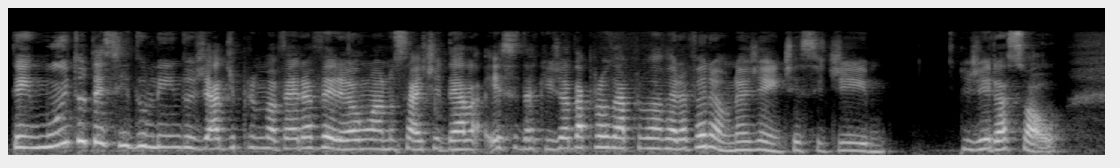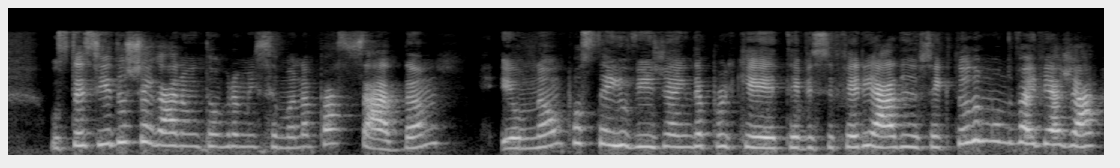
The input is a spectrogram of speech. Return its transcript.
tem muito tecido lindo já de primavera-verão lá no site dela. Esse daqui já dá pra usar primavera-verão, né, gente? Esse de girassol. Os tecidos chegaram, então, pra mim semana passada. Eu não postei o vídeo ainda porque teve esse feriado e eu sei que todo mundo vai viajar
